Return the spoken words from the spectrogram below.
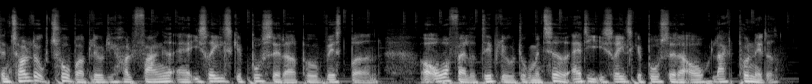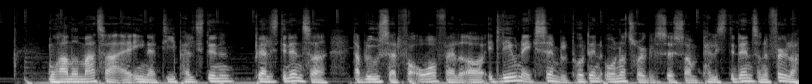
Den 12. oktober blev de holdt fanget af israelske bosættere på Vestbreden, og overfaldet det blev dokumenteret af de israelske bosættere og lagt på nettet. Mohammed Matar er en af de palæstinenser, der blev udsat for overfaldet, og et levende eksempel på den undertrykkelse, som palæstinenserne føler,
